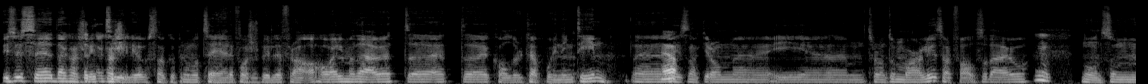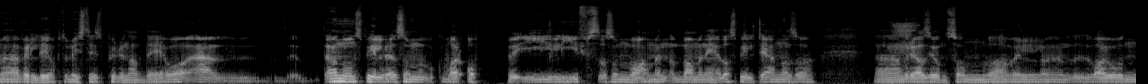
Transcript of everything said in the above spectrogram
Hvis vi ser, Det er kanskje litt tidlig å snakke å promotere forsvarsspillere fra AHL, men det er jo et, et Color Cup-winning team eh, Ja. vi snakker om eh, i eh, Toronto Marlies, i hvert fall. Så det er jo Mm. noen som er veldig optimistiske pga. det òg. Det er noen spillere som var oppe i Leafs, og som var med, var med ned og spilte igjen. altså eh, Andreas Jonsson var vel eh, var jo en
